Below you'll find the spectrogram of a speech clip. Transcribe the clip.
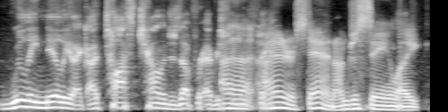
willy nilly like I toss challenges up for every single I, thing. I understand. I'm just saying, like,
